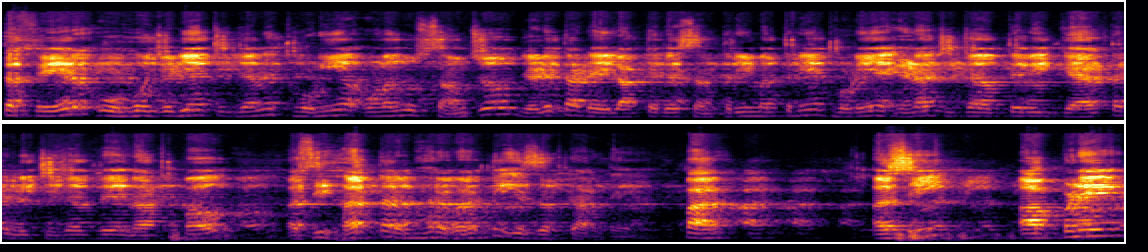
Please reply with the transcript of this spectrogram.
ਤਾਂ ਫਿਰ ਉਹ ਜਿਹੜੀਆਂ ਚੀਜ਼ਾਂ ਨੇ ਥੋੜੀਆਂ ਉਹਨਾਂ ਨੂੰ ਸਮਝੋ, ਜਿਹੜੇ ਤੁਹਾਡੇ ਇਲਾਕੇ ਦੇ ਸੰਤਰੀ ਮੰਤਰੀਆਂ ਥੋੜੀਆਂ ਇਹਨਾਂ ਚੀਜ਼ਾਂ ਉੱਤੇ ਵੀ ਗੈਰ ਧਰਮੀ ਚੀਜ਼ਾਂ ਉੱਤੇ ਨੱਥ ਪਾਓ। ਅਸੀਂ ਹਰ ਧਰਮ, ਹਰ ਵਰਗ ਦੀ ਇੱਜ਼ਤ ਕਰਦੇ ਹਾਂ। ਪਰ ਅਸੀਂ ਆਪਣੇ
